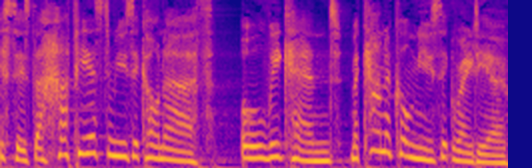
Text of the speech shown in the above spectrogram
This is the happiest music on earth. All weekend, Mechanical Music Radio.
